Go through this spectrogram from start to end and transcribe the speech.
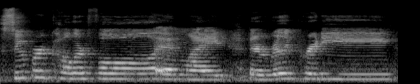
super colorful and like they're really pretty.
